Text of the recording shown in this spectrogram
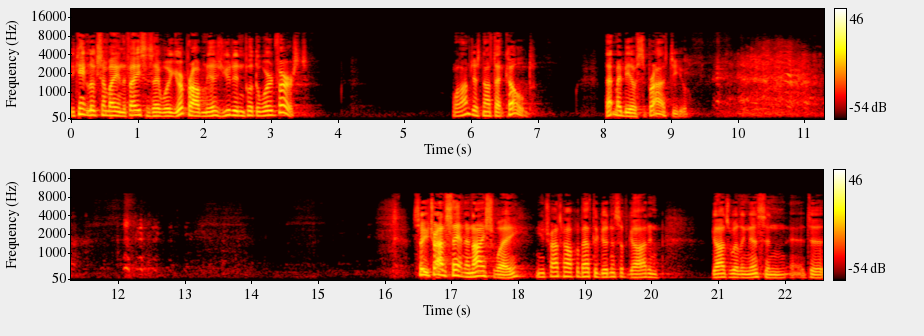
You can't look somebody in the face and say, well, your problem is you didn't put the Word first. Well, I'm just not that cold. That may be a surprise to you. so you try to say it in a nice way. You try to talk about the goodness of God and God's willingness and uh, to,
